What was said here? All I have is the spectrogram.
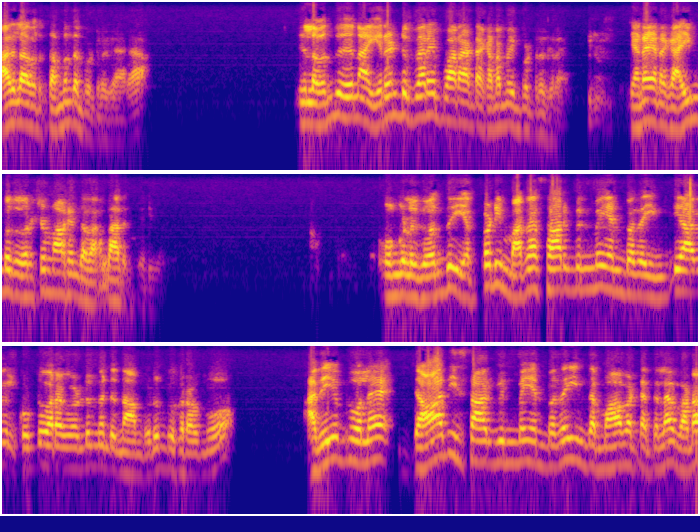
அதுல அவர் சம்பந்தப்பட்டிருக்காரா? இதுல வந்து நான் இரண்டு பேரை பாராட்ட கடமைப்பட்டிருக்கிறேன். ஏன்னா எனக்கு ஐம்பது வருஷமாக இந்த வரலாறு தெரியும். உங்களுக்கு வந்து எப்படி மத சார்பின்மை என்பதை இந்தியாவில் கொண்டு வர வேண்டும் என்று நாம் விரும்புகிறோமோ அதே போல ஜாதி சார்பின்மை என்பதை இந்த மாவட்டத்துல வட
